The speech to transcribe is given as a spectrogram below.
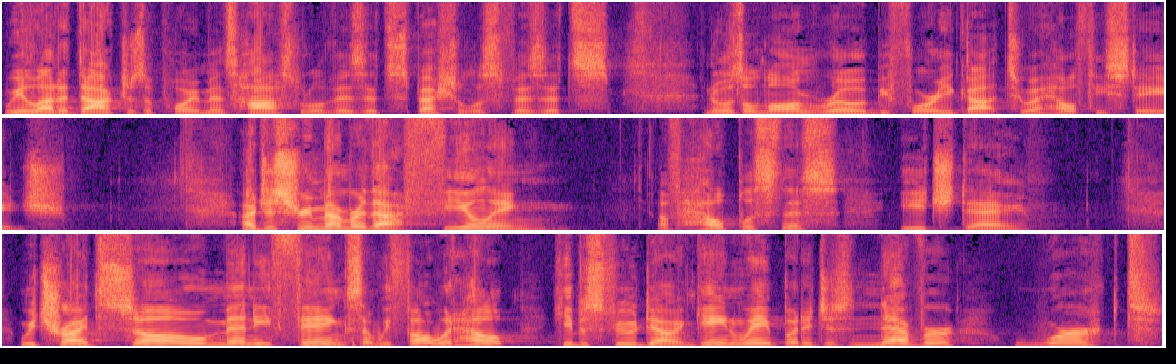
We had a lot of doctor's appointments, hospital visits, specialist visits, and it was a long road before he got to a healthy stage. I just remember that feeling of helplessness each day. We tried so many things that we thought would help keep his food down, gain weight, but it just never worked.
